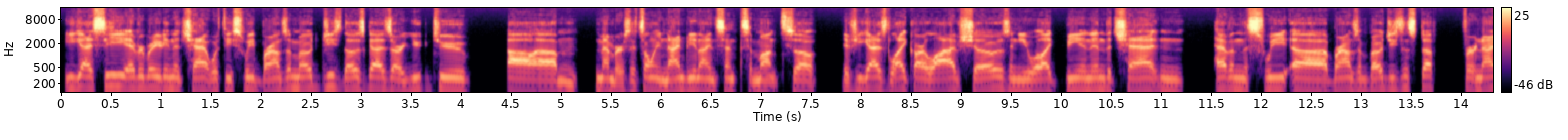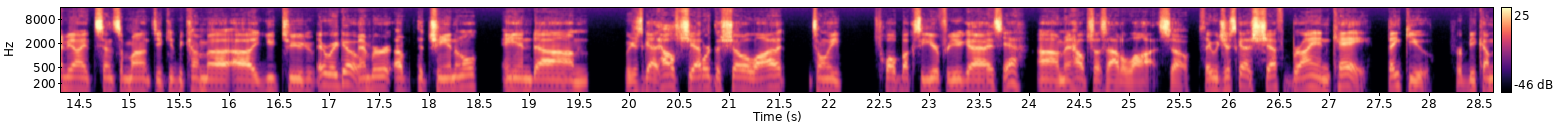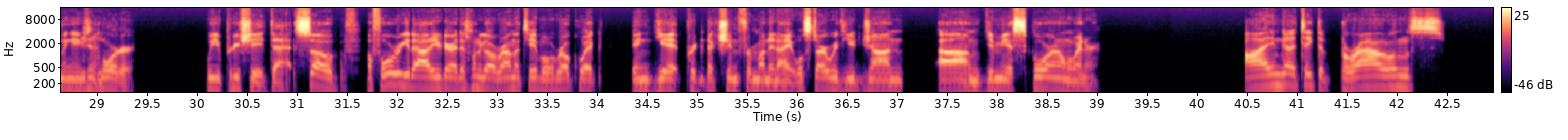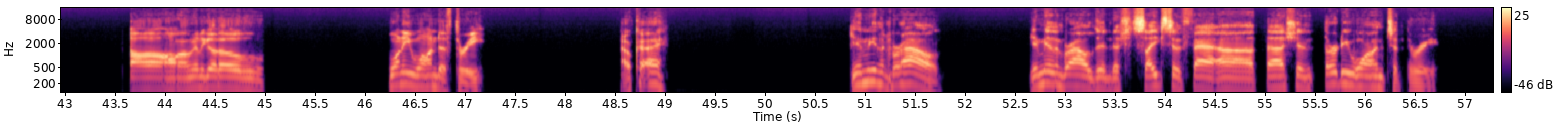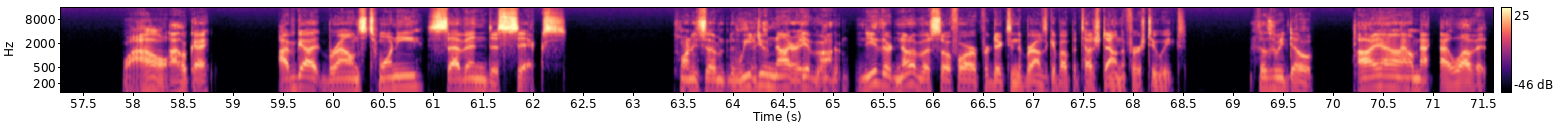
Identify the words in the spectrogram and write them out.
you guys see everybody in the chat with these sweet Browns emojis. Those guys are YouTube um, members. It's only ninety nine cents a month. So if you guys like our live shows and you like being in the chat and having the sweet uh, Browns emojis and stuff for 99 cents a month, you can become a, a YouTube There we go. member of the channel and um, We just got help support the show a lot. It's only 12 bucks a year for you guys. Yeah. Um, it helps us out a lot. So Say we just got Chef Brian K. Thank you for becoming a supporter. we appreciate that. So before we get out of here, I just want to go around the table real quick and get prediction for Monday night. We'll start with you, John. Um, give me a score and a winner. I'm gonna take the Browns. Uh, I'm gonna go twenty-one to three. Okay. Give me the Browns. Give me the Browns in the decisive fa- uh, fashion, thirty-one to three. Wow. Okay. I've got Browns twenty-seven to six. 27 to We six. do not All right. give neither. None of us so far are predicting the Browns give up a touchdown the first two weeks. Because we don't. I um I love it.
